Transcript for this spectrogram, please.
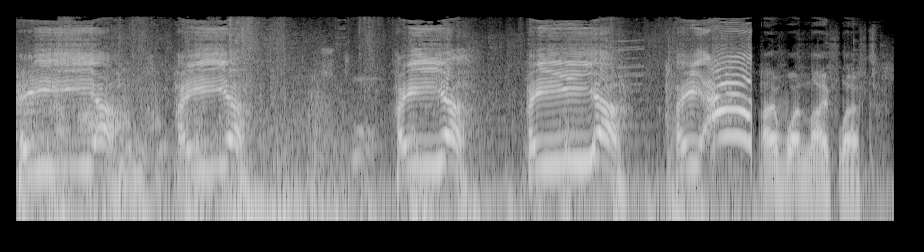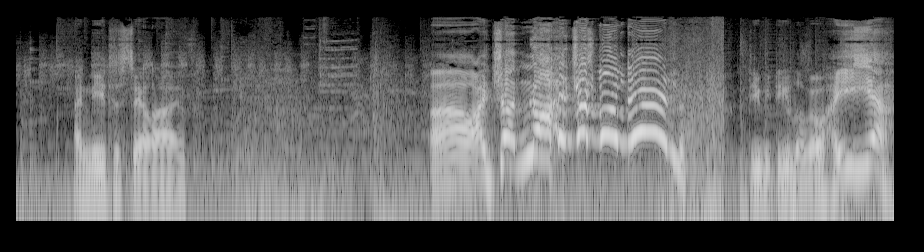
Hey-ya! Hey-ya! Hey-ya! Hey-ya! Hey! Ah! I have one life left. I need to stay alive. Oh, I just no, I just bombed in. DVD logo. Hey-ya!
